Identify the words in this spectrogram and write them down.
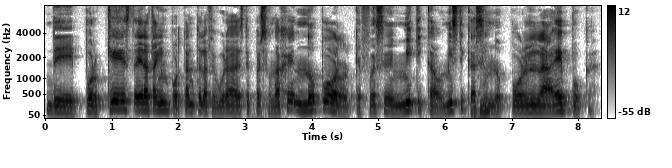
de por qué era tan importante la figura de este personaje, no porque fuese mítica o mística, sino por la época.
